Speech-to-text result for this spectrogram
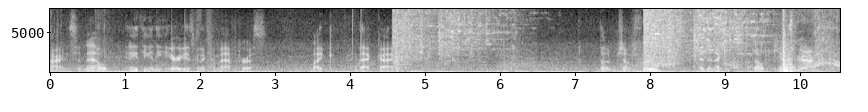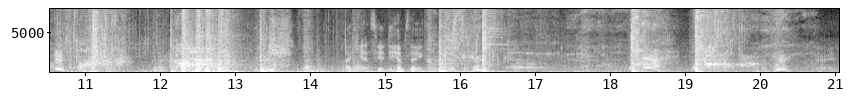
Alright, so now anything in the area is going to come after us. Like that guy. Let him jump through, and then I can stealth kill him. Oops. I can't see a damn thing. Alright.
